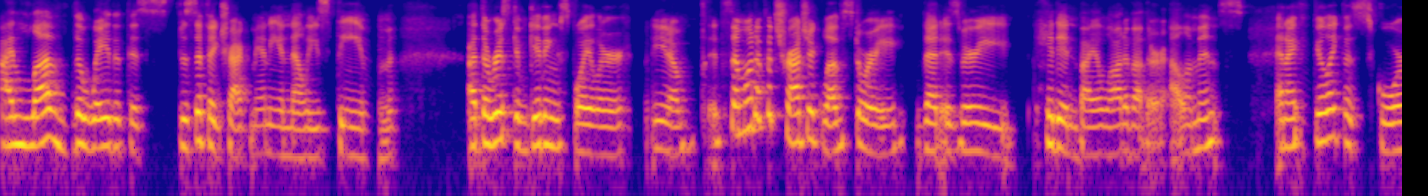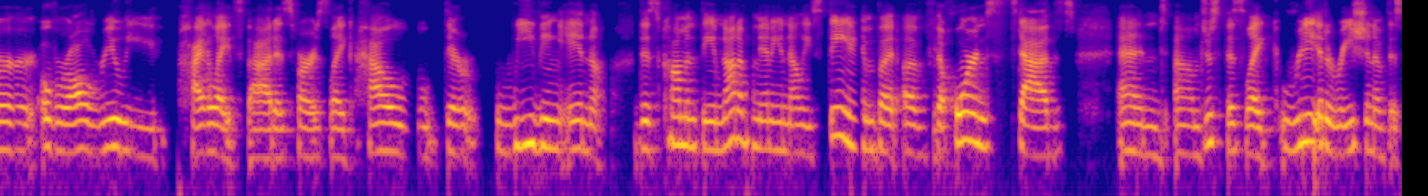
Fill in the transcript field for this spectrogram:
I love the way that this specific track, Manny and Nelly's theme, at the risk of giving spoiler, you know, it's somewhat of a tragic love story that is very hidden by a lot of other elements. And I feel like the score overall really highlights that as far as like how they're weaving in this common theme, not of Manny and Nelly's theme, but of the horn stabs and um, just this like reiteration of this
